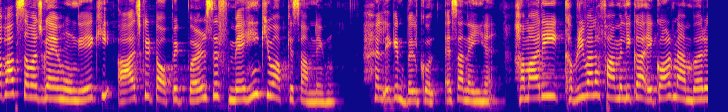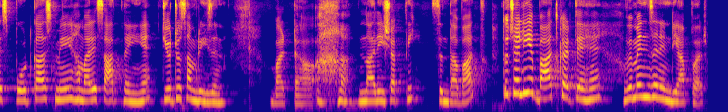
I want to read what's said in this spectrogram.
अब आप समझ गए होंगे कि आज के टॉपिक पर सिर्फ़ मैं ही क्यों आपके सामने हूँ। लेकिन बिल्कुल, ऐसा नहीं है। हमारी खबरी वाला फैमिली का एक और मेंबर इस पॉडकास्ट में हमारे साथ नहीं है due to some reason but नारी शक्ति, जिंदाबाद। तो चलिए बात करते हैं वुमेन्स इन इंडिया पर।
